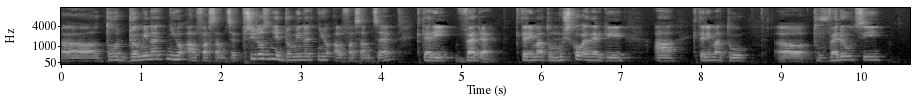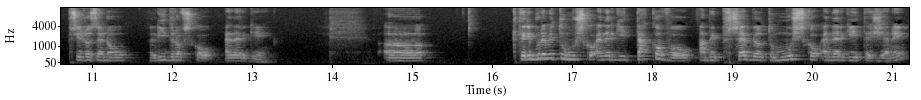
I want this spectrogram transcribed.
uh, toho dominantního alfasamce, přirozeně dominantního alfasamce, který vede, který má tu mužskou energii a který má tu, uh, tu vedoucí přirozenou lídrovskou energii. Uh, který bude mít tu mužskou energii takovou, aby přebyl tu mužskou energii té ženy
